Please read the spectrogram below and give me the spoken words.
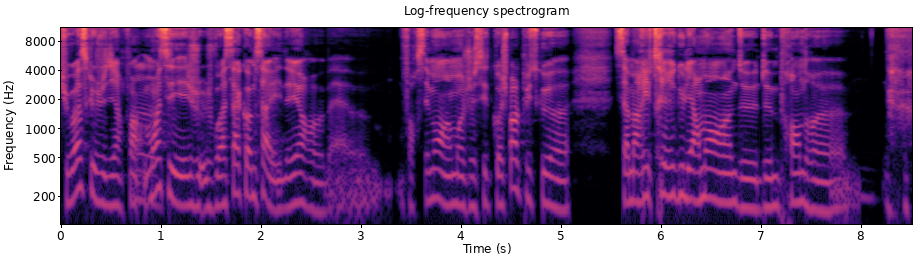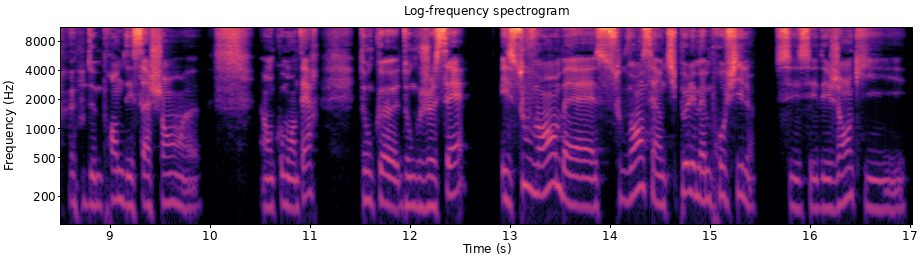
Tu vois ce que je veux dire? Enfin, moi, c'est, je, vois ça comme ça. Et d'ailleurs, euh, bah, euh, forcément, hein, moi, je sais de quoi je parle puisque ça m'arrive très régulièrement hein, de, de, me prendre, de me prendre des sachants en commentaire. Donc, donc, je sais. Et souvent, ben, souvent, c'est un petit peu les mêmes profils. C'est, c'est des gens qui,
